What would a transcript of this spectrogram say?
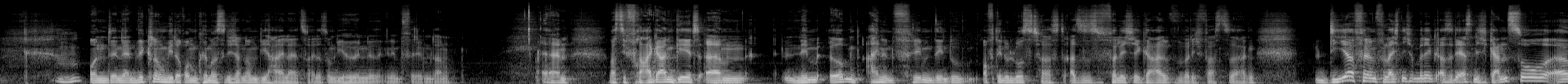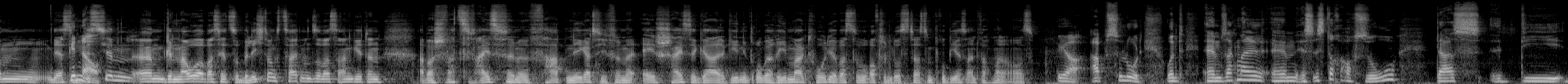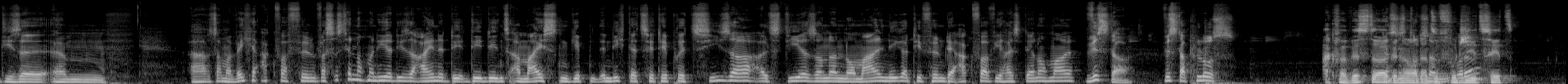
Mhm. Und in der Entwicklung wiederum kümmerst du dich dann um die Highlights, halt, also um die Höhen in dem Film dann. Ähm, was die Frage angeht, ähm, nimm irgendeinen Film, den du, auf den du Lust hast. Also es ist völlig egal, würde ich fast sagen. Dia-Film vielleicht nicht unbedingt, also der ist nicht ganz so, ähm, der ist genau. ein bisschen ähm, genauer, was jetzt so Belichtungszeiten und sowas angeht dann, aber Schwarz-Weiß-Filme, Farb-Negativ-Filme, ey, scheißegal, geh in den Drogeriemarkt, hol dir, was du, worauf du Lust hast und probier es einfach mal aus. Ja, absolut. Und ähm, sag mal, ähm, es ist doch auch so, dass die, diese, ähm, äh, sag mal, welche Aquafilm, was ist denn nochmal hier diese eine, den es am meisten gibt? Nicht der CT Präziser als dir, sondern normalen Negativfilm der Aqua, wie heißt der nochmal? Vista. Vista Plus. Aquavista, das genau, dann so Fuji C.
